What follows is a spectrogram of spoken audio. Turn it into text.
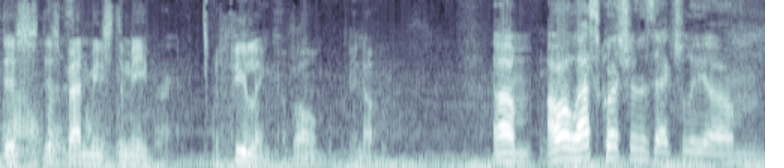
this this band means to me, a feeling of home, you know. Um, our last question is actually um,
